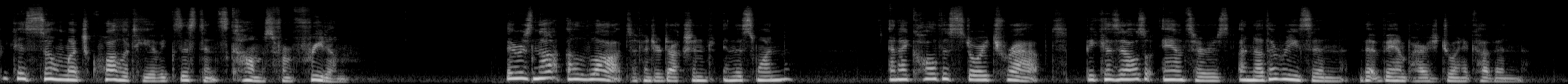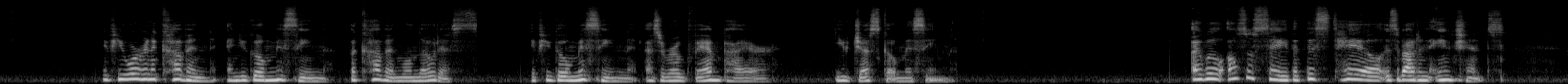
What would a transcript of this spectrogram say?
Because so much quality of existence comes from freedom. There is not a lot of introduction in this one, and I call this story Trapped because it also answers another reason that vampires join a coven. If you are in a coven and you go missing, the coven will notice. If you go missing as a rogue vampire, you just go missing. I will also say that this tale is about an ancient,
